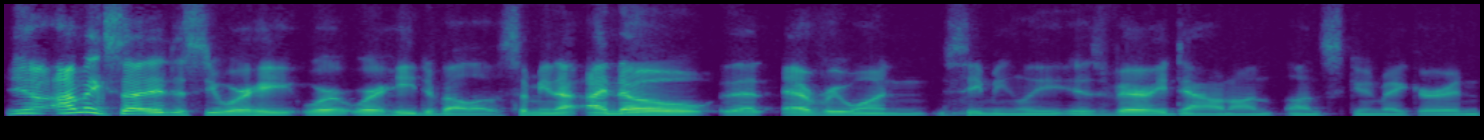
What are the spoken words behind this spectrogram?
You know, I'm excited to see where he where where he develops. I mean, I, I know that everyone seemingly is very down on on Schoonmaker, and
